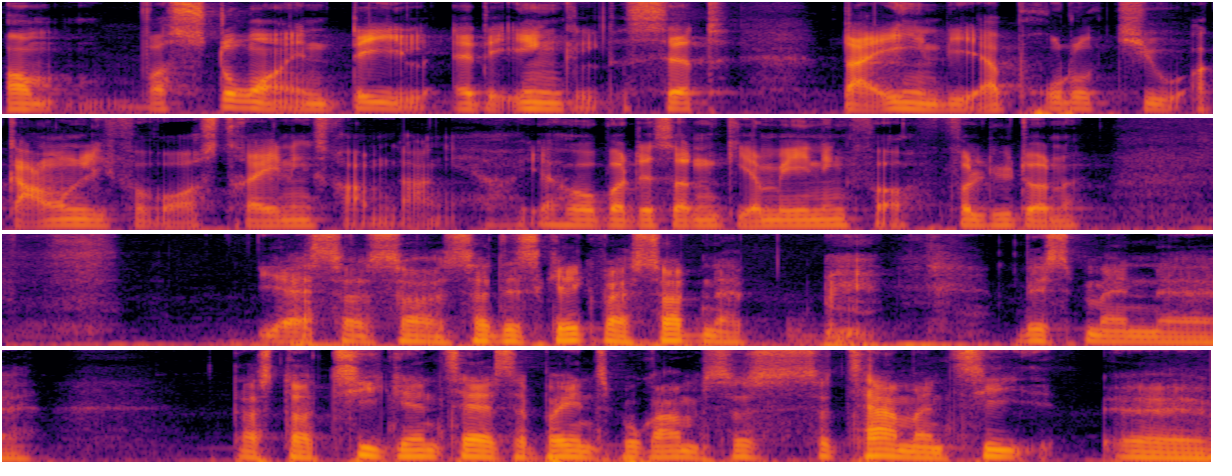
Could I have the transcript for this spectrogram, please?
om hvor stor en del af det enkelte sæt, der egentlig er produktiv og gavnlig for vores træningsfremgang. Jeg håber, det sådan giver mening for, for lytterne. Ja, så, så, så det skal ikke være sådan, at hvis man øh, der står 10 gentagelser på ens program, så, så tager man 10, øh,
